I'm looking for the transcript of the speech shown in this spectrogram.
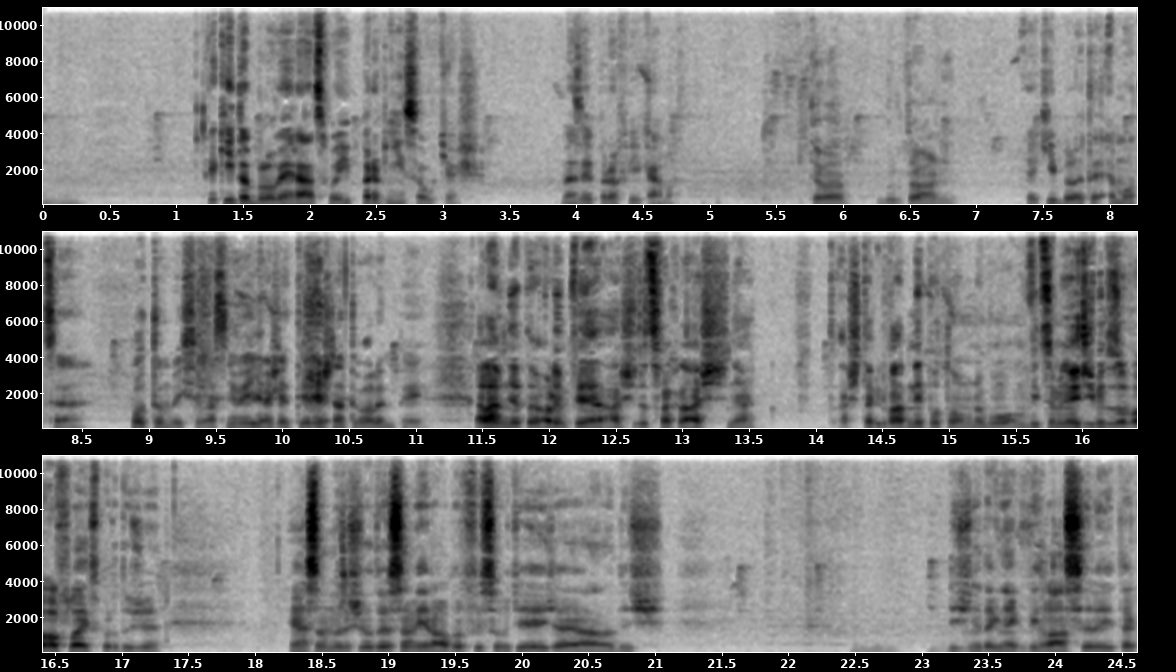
Hmm. Jaký to bylo vyhrát svoji první soutěž mezi profíkama? To brutální. Jaký byly ty emoce potom, když jsi vlastně věděl, že ty jdeš na tu Olympii? Ale mě to Olympie až docvakla až nějak až tak dva dny potom, nebo víceméně dřív mi to zavolal Flex, protože já jsem řešil to, že jsem vyhrál profi soutěž a já, když, když mě tak nějak vyhlásili, tak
